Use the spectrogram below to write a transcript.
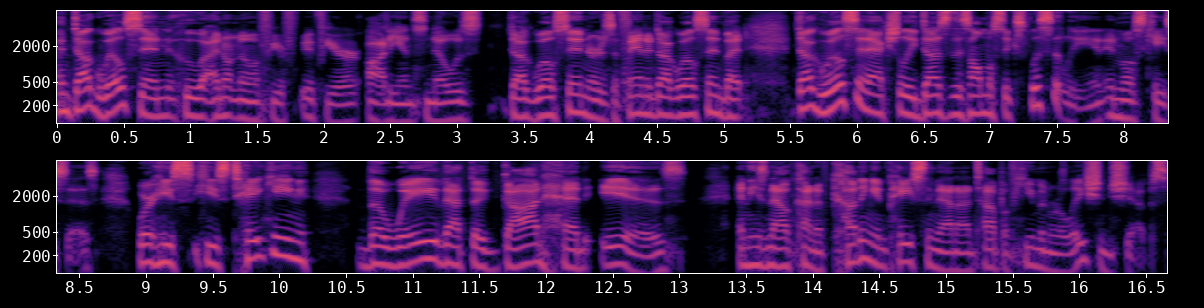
and Doug Wilson, who I don't know if your if your audience knows Doug Wilson or is a fan of Doug Wilson, but Doug Wilson actually does this almost explicitly in, in most cases, where he's he's taking the way that the Godhead is and he's now kind of cutting and pasting that on top of human relationships.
